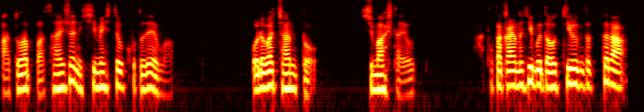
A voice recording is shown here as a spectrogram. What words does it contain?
あとやっぱ最初に示しておくことで、まあ、俺はちゃんとしましたよ。戦いの火蓋を切るんだったら、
